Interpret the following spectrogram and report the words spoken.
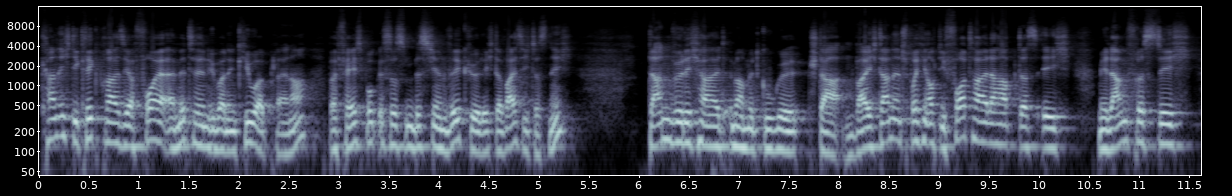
kann ich die Klickpreise ja vorher ermitteln über den Keyword Planner. Bei Facebook ist es ein bisschen willkürlich, da weiß ich das nicht. Dann würde ich halt immer mit Google starten, weil ich dann entsprechend auch die Vorteile habe, dass ich mir langfristig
